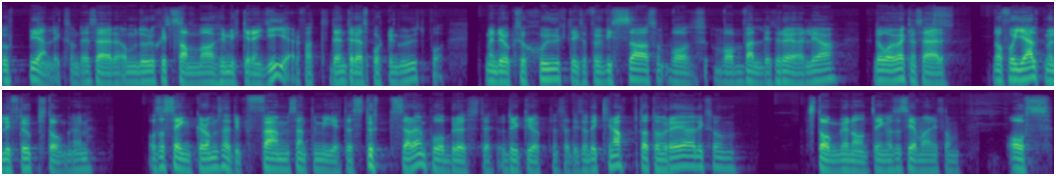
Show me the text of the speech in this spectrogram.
upp igen. Liksom. Det är så här, om då är det skitsamma hur mycket den ger för att det är inte det sporten går ut på. Men det är också sjukt liksom, för vissa som var, var väldigt rörliga. Det var ju verkligen så här. De får hjälp med att lyfta upp stången och så sänker de så här typ 5 centimeter, studsar den på bröstet och dricker upp den. Så liksom, det är knappt att de rör liksom stången någonting och så ser man liksom oss.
